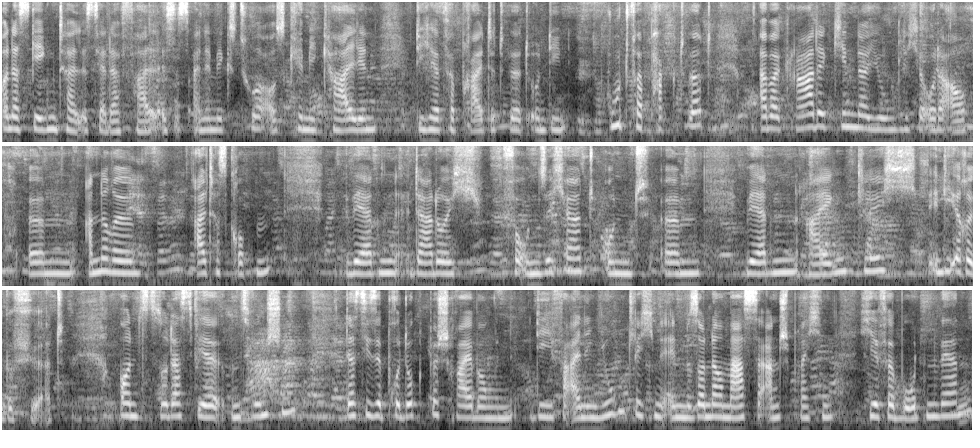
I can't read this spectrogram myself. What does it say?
Und das Gegenteil ist ja der Fall. Es ist eine Mixtur aus Chemikalien, die hier verbreitet wird und die gut verpackt wird. Aber gerade Kinder, Jugendliche oder auch ähm, andere Altersgruppen werden dadurch verunsichert und ähm, werden eigentlich in die Irre geführt. Und so dass wir uns wünschen, dass diese Produktbeschreibungen, die vor allen Dingen Jugendlichen in besonderem Maße ansprechen, hier verboten werden.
